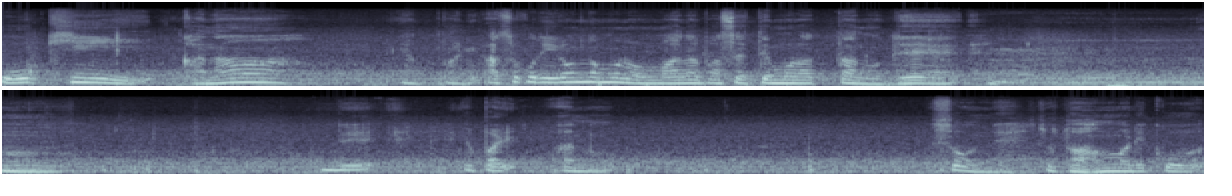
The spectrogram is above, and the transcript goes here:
大きいかなぱりあそこでいろんなものを学ばせてもらったので、でやっぱりあのそうねちょっとあんまりこ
